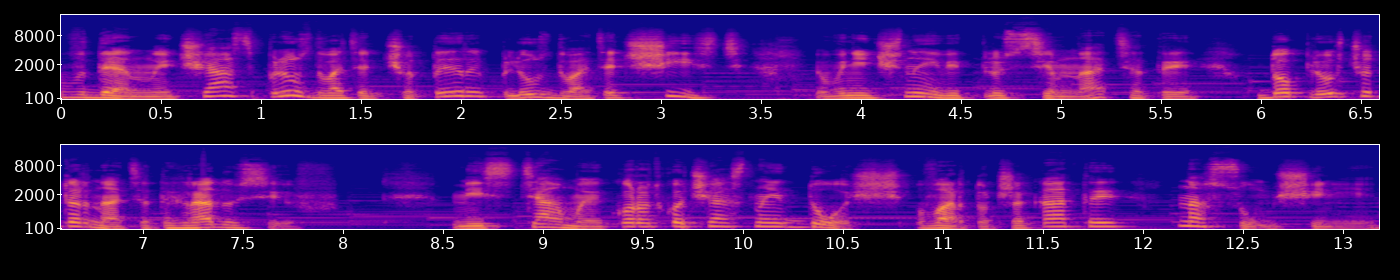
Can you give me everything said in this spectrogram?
в денний час плюс 24 плюс 26, в нічний від плюс 17 до плюс 14 градусів. Місцями короткочасний дощ варто чекати на Сумщині.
